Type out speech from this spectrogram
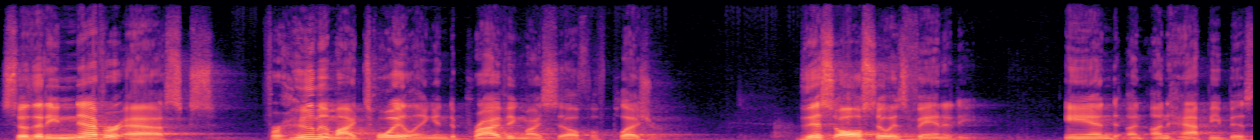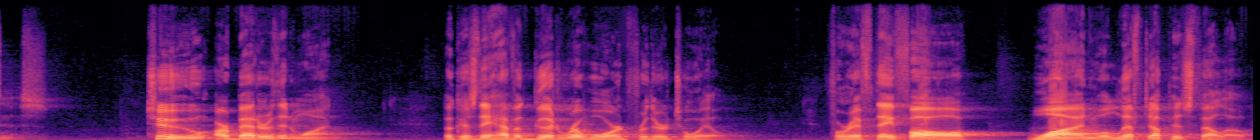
so that he never asks, For whom am I toiling and depriving myself of pleasure? This also is vanity and an unhappy business. Two are better than one, because they have a good reward for their toil. For if they fall, one will lift up his fellow.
